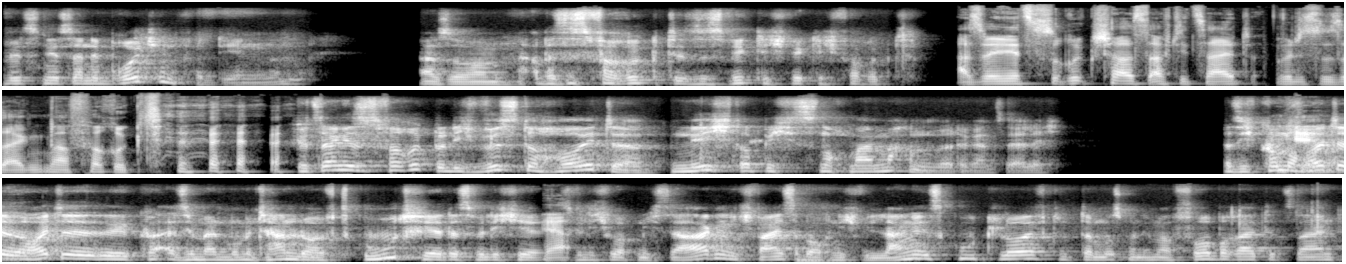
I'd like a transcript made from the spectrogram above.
willst du jetzt deine Brötchen verdienen? Ne? Also, aber es ist verrückt, es ist wirklich, wirklich verrückt. Also, wenn du jetzt zurückschaust auf die Zeit, würdest du sagen, war verrückt. ich würde sagen, es ist verrückt und ich wüsste heute nicht, ob ich es nochmal machen würde, ganz ehrlich. Also ich komme okay. heute, heute, also ich meine, momentan läuft es gut, ja, das will ich hier, ja. das will ich überhaupt nicht sagen. Ich weiß aber auch nicht, wie lange es gut läuft und da muss man immer vorbereitet sein.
